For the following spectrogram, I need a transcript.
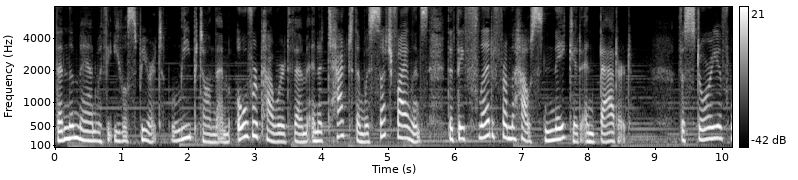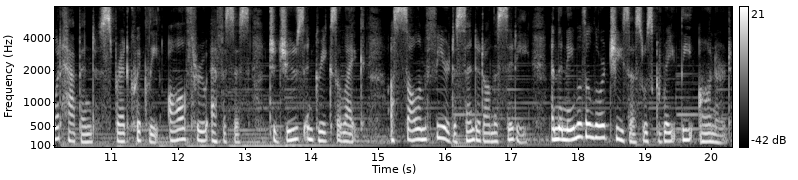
Then the man with the evil spirit leaped on them, overpowered them, and attacked them with such violence that they fled from the house naked and battered. The story of what happened spread quickly all through Ephesus to Jews and Greeks alike. A solemn fear descended on the city, and the name of the Lord Jesus was greatly honored.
